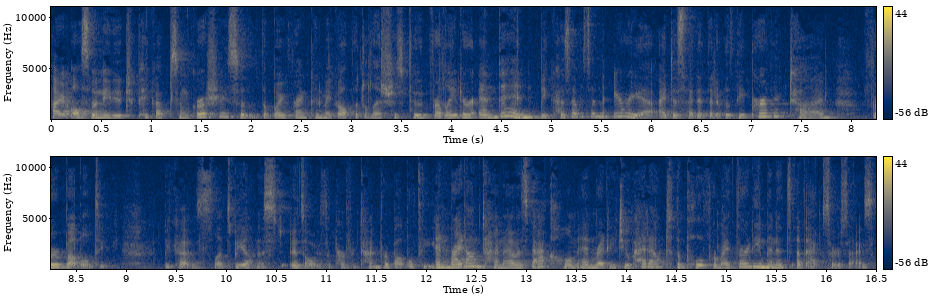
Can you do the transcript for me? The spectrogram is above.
I also needed to pick up some groceries so that the boyfriend could make all the delicious food for later. And then, because I was in the area, I decided that it was the perfect time for bubble tea because let's be honest, it's always the perfect time for bubble tea. And right on time, I was back home and ready to head out to the pool for my 30 minutes of exercise.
